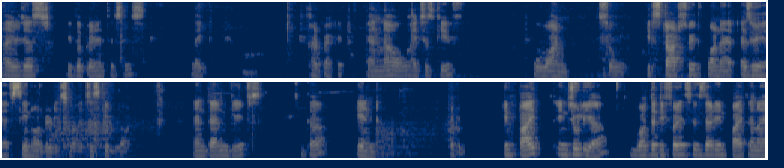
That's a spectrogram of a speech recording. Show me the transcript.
I'll just give the parenthesis like third bracket and now I just give one. So it starts with one as we have seen already. So I just give one. And then gives the end. But in python in julia what the difference is that in python i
